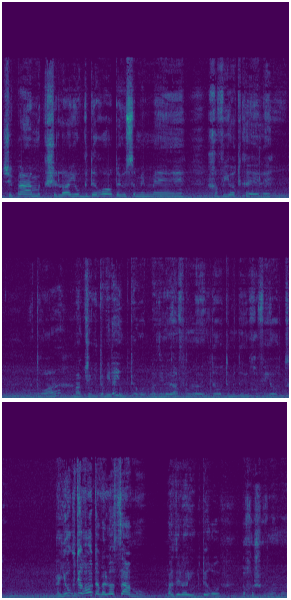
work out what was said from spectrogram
שפעם כשלא היו גדרות היו שמים אה, חביות כאלה. את רואה? מה, כשתמיד היו גדרות, מה זה לא אף פעם לא? היו גדרות, תמיד היו חביות. היו גדרות, אבל לא שמו. מה זה לא היו גדרות? לא חשוב מה.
